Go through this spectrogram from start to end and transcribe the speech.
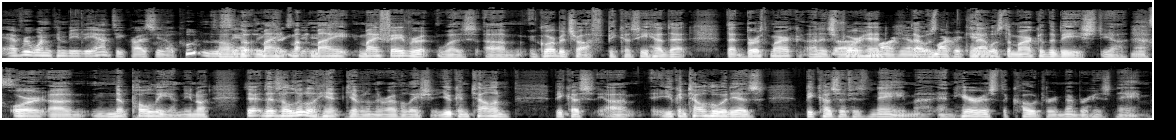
everyone can be the Antichrist. You know, Putin oh, the Antichrist. My, my my favorite was um, Gorbachev because he had that that birthmark on his uh, forehead. Mark, yeah, that, that, was that was the mark of the beast. Yeah, yes. or uh, Napoleon. You know, there, there's a little hint given in the Revelation. You can tell him because um, you can tell who it is because of his name. And here is the code to remember his name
